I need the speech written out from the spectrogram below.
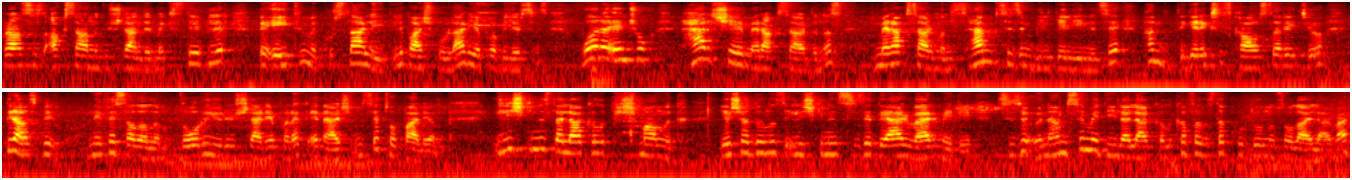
Fransız aksanı güçlendirmek isteyebilir ve eğitim ve kurslarla ilgili başvurular yapabilirsiniz. Bu ara en çok her şeye merak sardınız merak sarmanız hem sizin bilgeliğinizi hem de gereksiz kaoslara itiyor. Biraz bir nefes alalım, doğru yürüyüşler yaparak enerjimizi toparlayalım. İlişkinizle alakalı pişmanlık, yaşadığınız ilişkinin size değer vermediği, sizi önemsemediği ile alakalı kafanızda kurduğunuz olaylar var.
